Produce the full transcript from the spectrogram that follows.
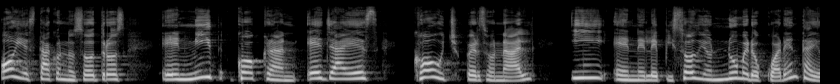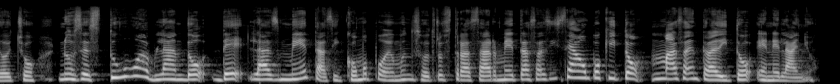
Hoy está con nosotros Enid Cochran. Ella es coach personal y en el episodio número 48 nos estuvo hablando de las metas y cómo podemos nosotros trazar metas así sea un poquito más adentradito en el año.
